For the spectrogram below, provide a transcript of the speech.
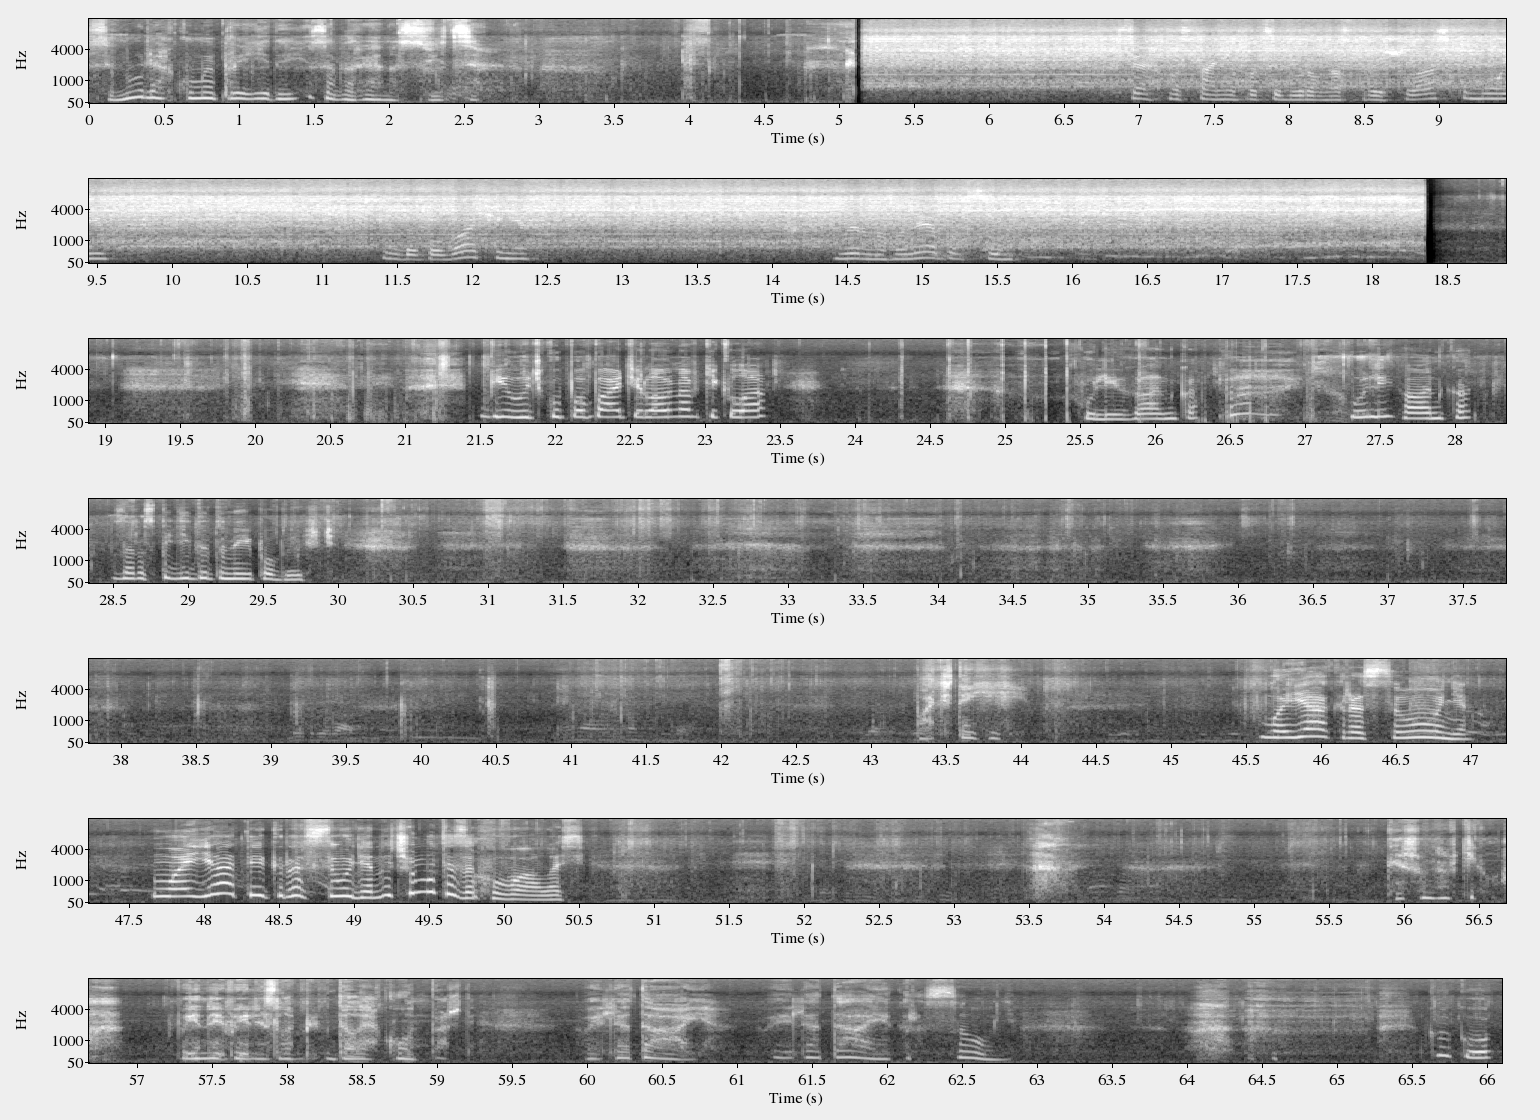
синуля, куми приїде і забере нас звідси. Це остання процедура в нас пройшла з кумою. Всім до побачення. Мирного неба всім. Білочку побачила, вона втекла. Хуліганка. Хуліганка. Зараз підійду до неї поближче. Бачите її. Моя красуня. Моя ти красуня. Ну чому ти заховалась? Де ж вона втекла? Ви не вилізла далеко, он бачите. Виглядає, виглядає красуня. Ку-ку.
